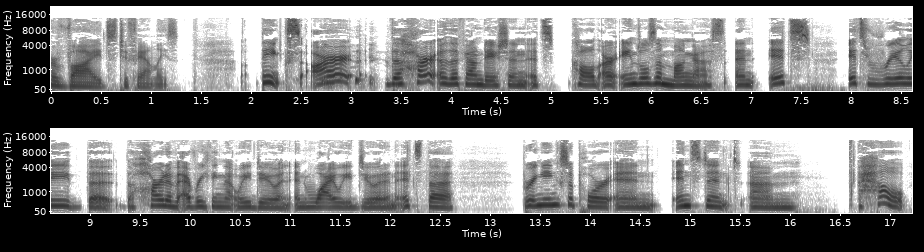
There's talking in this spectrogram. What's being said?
provides to families? Thanks. Our the heart of the foundation, it's called Our Angels Among Us, and it's it's really the the heart of everything that we do and, and why we do it. And it's the bringing support and instant um, help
